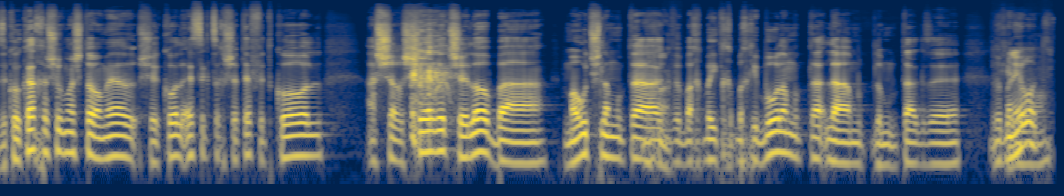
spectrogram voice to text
וזה כל כך חשוב מה שאתה אומר, שכל עסק צריך לשתף את כל השרשרת שלו במהות של המותג, נכון. ובחיבור למותג, למותג זה... ובנראות, כאילו,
